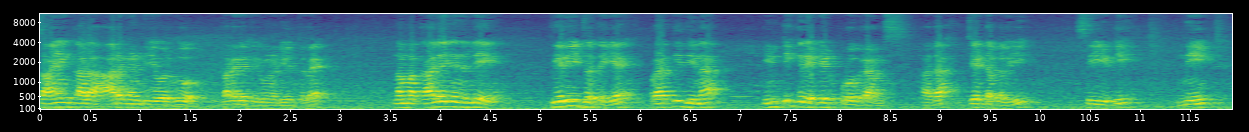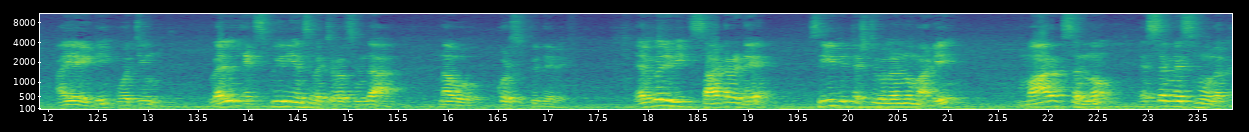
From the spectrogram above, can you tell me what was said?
ಸಾಯಂಕಾಲ ಆರು ಗಂಟೆಯವರೆಗೂ ತರಗತಿಗಳು ನಡೆಯುತ್ತವೆ. ನಮ್ಮ ಕಾಲೇಜಿನಲ್ಲಿ ಥಿಯರಿ ಜೊತೆಗೆ ಪ್ರತಿದಿನ ಇಂಟಿಗ್ರೇಟೆಡ್ ಪ್ರೋಗ್ರಾಮ್ಸ್ ಆದ J double E CET NEET I I T coaching well experience lecturers ಇಂದ ನಾವು ಕೊಡಿಸುತ್ತಿದ್ದೇವೆ. ಎವ್ರಿ ವೀಕ್ ಸಾಟರ್ಡೆ ಸಿಇಟಿ ಟೆಸ್ಟ್ಗಳನ್ನು ಮಾಡಿ ಮಾರ್ಕ್ಸ್ ಅನ್ನು ಎಸ್ ಎಂ ಎಸ್ ಮೂಲಕ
